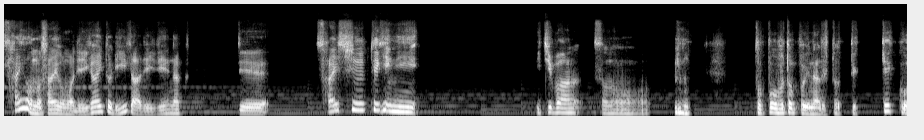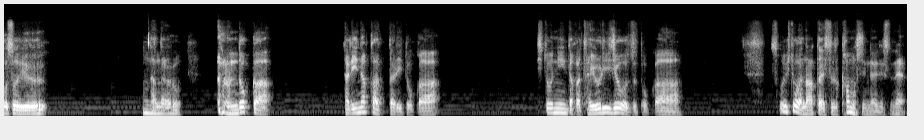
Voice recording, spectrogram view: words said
最後の最後まで意外とリーダーで入れなくて最終的に一番その トップオブトップになる人って結構そういうなんだろう どっか足りなかったりとか人にだから頼り上手とかそういう人がなったりするかもしれないですね。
